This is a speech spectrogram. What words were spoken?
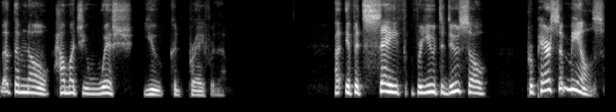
Let them know how much you wish you could pray for them. Uh, if it's safe for you to do so, prepare some meals.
